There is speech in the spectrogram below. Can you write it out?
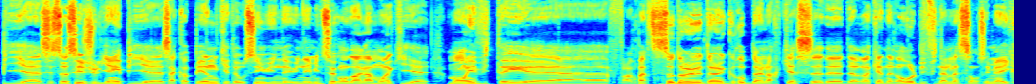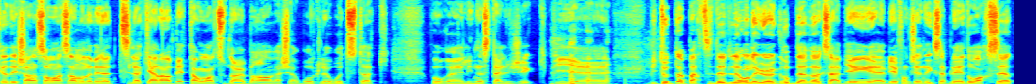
Puis euh, c'est ça, c'est Julien puis euh, sa copine qui était aussi une, une amie du secondaire à moi qui euh, m'ont invité à faire partie ça d'un, groupe, d'un orchestre de, de rock and roll. Puis finalement, on s'est mis à écrire des chansons ensemble. On avait notre petit local en béton en dessous d'un bar à Sherbrooke, le Woodstock, pour les nostalgiques. Puis, puis tout à partir de là, on a eu un groupe de rock, ça a bien, bien fonctionné, qui s'appelait Edward 7.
